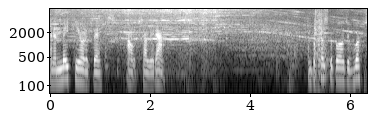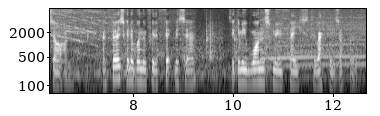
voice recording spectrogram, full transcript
and I'm making all of this out of solid ash. And because the boards are rough sawn, I'm first going to run them through the thicknesser to give me one smooth face to reference off of.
